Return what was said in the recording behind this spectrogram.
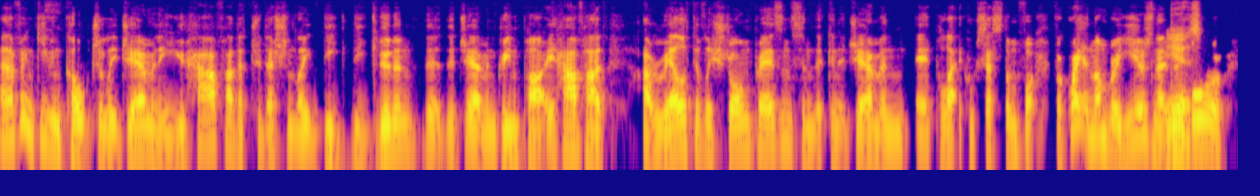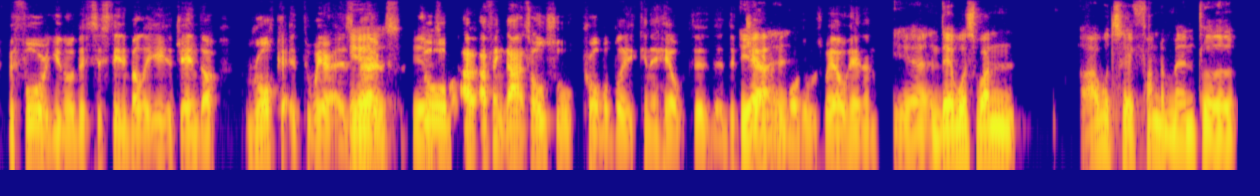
I think even culturally, Germany, you have had a tradition like Die, Die Grünen, the, the German Green Party, have had a relatively strong presence in the kind of German uh, political system for, for quite a number of years now. Yes. Before before you know the sustainability agenda rocketed to where it is now. Yes, yes. So I, I think that's also probably kind of helped the, the, the Yeah, German uh, model as well, Henning. Yeah, and there was one, I would say, fundamental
